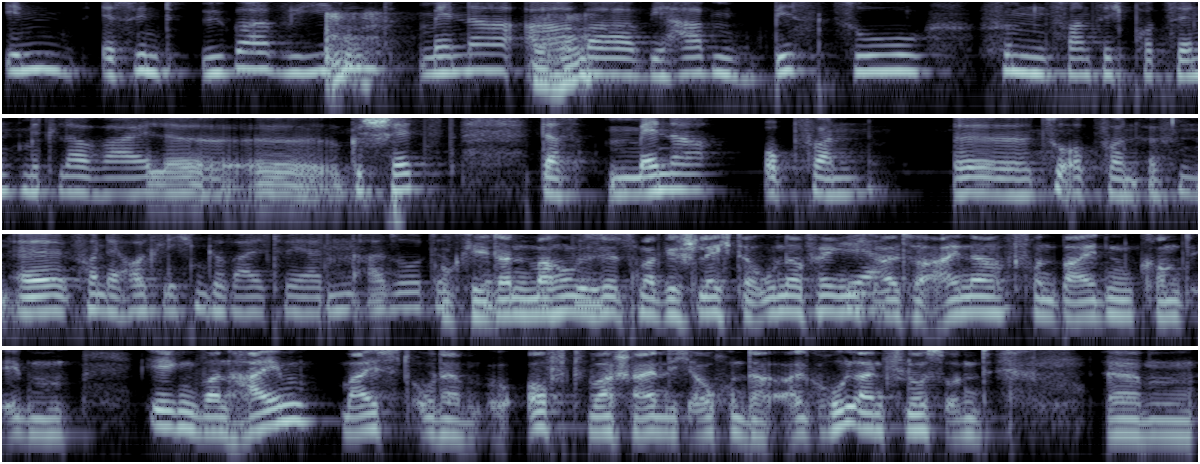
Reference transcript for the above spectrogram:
in, es sind überwiegend Männer, mhm. aber wir haben bis zu 25 Prozent mittlerweile äh, geschätzt, dass Männer Opfern äh, zu Opfern öffnen, äh, von der häuslichen Gewalt werden. Also das, okay, das dann machen wir es jetzt mal geschlechterunabhängig. Ja. Also einer von beiden kommt eben irgendwann heim, meist oder oft wahrscheinlich auch unter Alkoholeinfluss und ähm,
